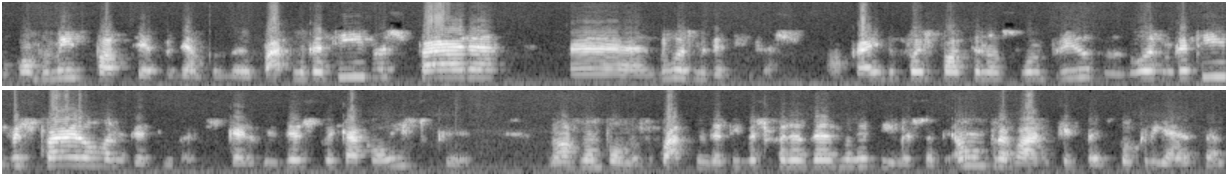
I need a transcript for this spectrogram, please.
O compromisso pode ser, por exemplo, de quatro negativas para uh, duas negativas, ok? Depois pode ser no segundo período duas negativas para uma negativa. Quero dizer, explicar com isto que nós não pomos quatro negativas para dez negativas. É um trabalho que é feito com a criança,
